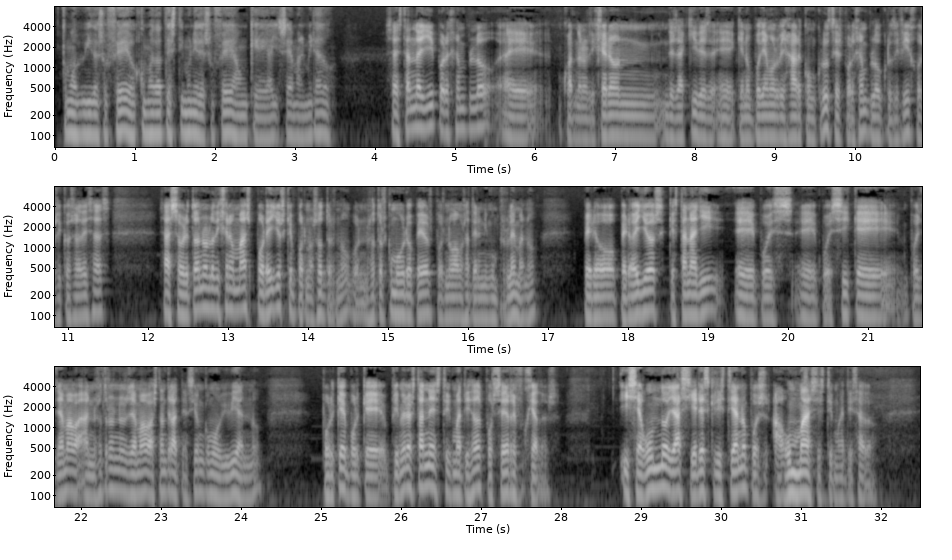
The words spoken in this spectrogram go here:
cómo ha vivido su fe o cómo ha dado testimonio de su fe, aunque sea mal mirado? O sea, estando allí, por ejemplo, eh, cuando nos dijeron desde aquí eh, que no podíamos viajar con cruces, por ejemplo, crucifijos y cosas de esas, o sea, sobre todo nos lo dijeron más por ellos que por nosotros, ¿no? Pues nosotros como europeos, pues no vamos a tener ningún problema, ¿no? Pero, pero ellos que están allí, eh, pues, pues sí que, pues llama, a nosotros nos llamaba bastante la atención cómo vivían, ¿no? ¿Por qué? Porque primero están estigmatizados por ser refugiados. Y segundo, ya si eres cristiano, pues aún más estigmatizado.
